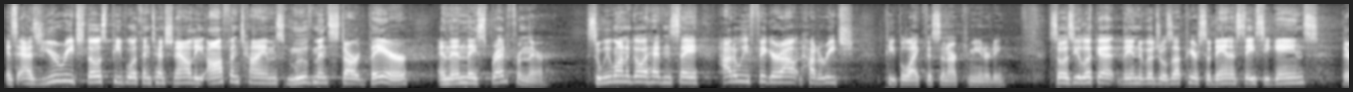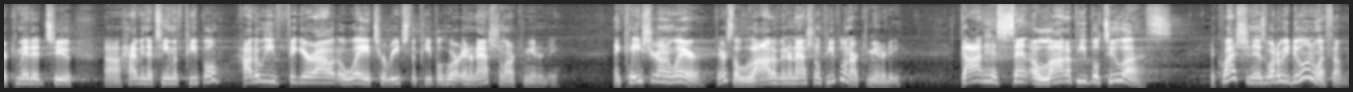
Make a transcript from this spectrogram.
is as you reach those people with intentionality, oftentimes movements start there and then they spread from there. So we want to go ahead and say, how do we figure out how to reach people like this in our community? So as you look at the individuals up here, so Dan and Stacy Gaines, they're committed to uh, having a team of people. How do we figure out a way to reach the people who are international in our community? In case you're unaware, there's a lot of international people in our community. God has sent a lot of people to us. The question is, what are we doing with them?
